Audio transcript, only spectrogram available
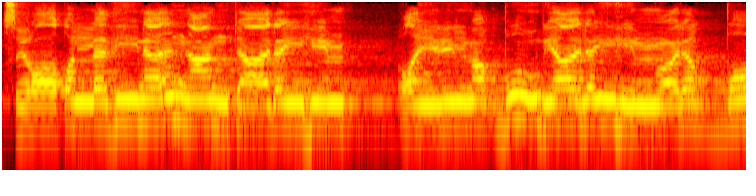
صراط الذين أنعمت عليهم غير المغضوب عليهم ولا الضالين.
